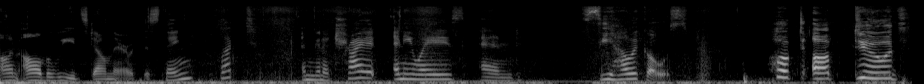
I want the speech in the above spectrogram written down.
on all the weeds down there with this thing, but I'm gonna try it anyways and see how it goes. Hooked up, dudes.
